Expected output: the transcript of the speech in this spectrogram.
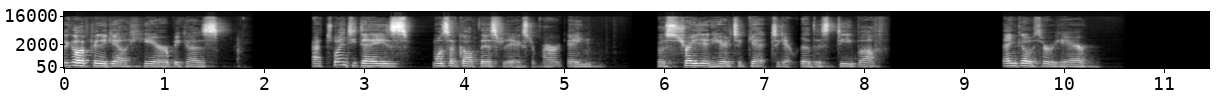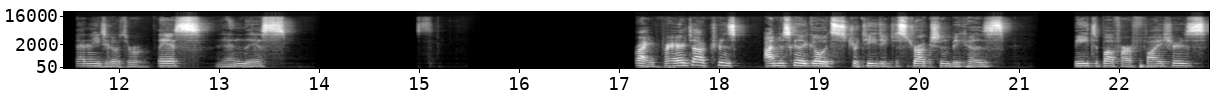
I go with Fine Gael here because at 20 days, once I've got this for the extra power gain, go straight in here to get to get rid of this debuff. Then go through here then I need to go through this, and then this. Right, for air doctrines, I'm just going to go with strategic destruction because we need to buff our fighters.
